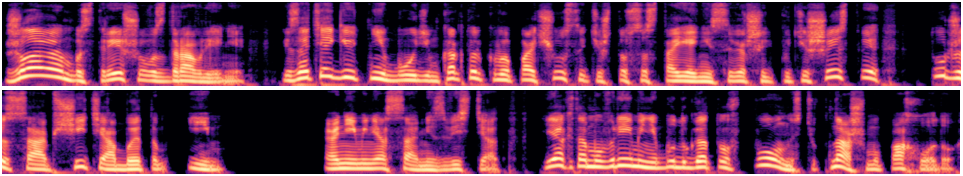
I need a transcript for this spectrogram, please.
Желаю вам быстрейшего выздоровления. И затягивать не будем. Как только вы почувствуете, что в состоянии совершить путешествие, тут же сообщите об этом им. Они меня сами известят. Я к тому времени буду готов полностью к нашему походу.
